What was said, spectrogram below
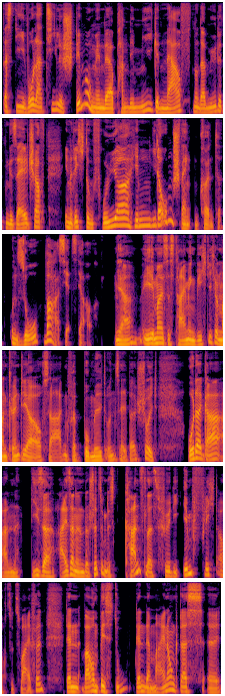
dass die volatile Stimmung in der Pandemie genervten und ermüdeten Gesellschaft in Richtung Frühjahr hin wieder umschwenken könnte. Und so war es jetzt ja auch. Ja, immer ist das Timing wichtig und man könnte ja auch sagen, verbummelt und selber schuld. Oder gar an dieser eisernen Unterstützung des Kanzlers für die Impfpflicht auch zu zweifeln. Denn warum bist du denn der Meinung, dass äh,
